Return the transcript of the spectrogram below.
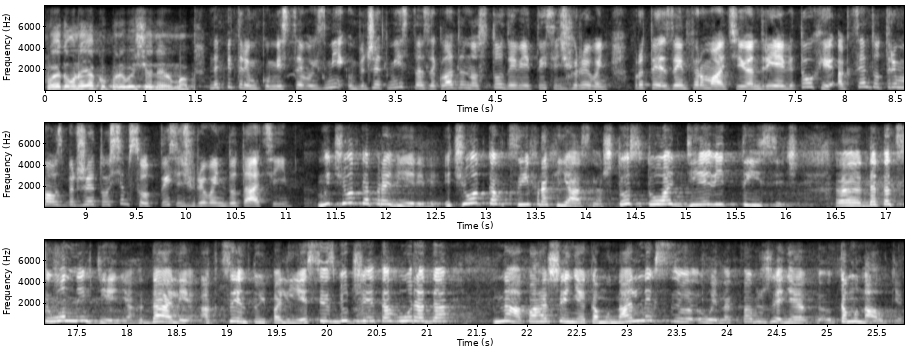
Тому ніякого перевищення немає. На підтримку місцевих ЗМІ у бюджет міста закладено 109 тисяч гривень. Проте, за інформацією Андрія Вітохи, акцент отримав з бюджету 700 тисяч гривень дотацій. Мы четко проверили, и четко в цифрах ясно, что 109 тысяч э, дотационных денег дали акценту и Полесье с бюджета города, на погашение коммунальных, с- ой, на повышение э, коммуналки.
